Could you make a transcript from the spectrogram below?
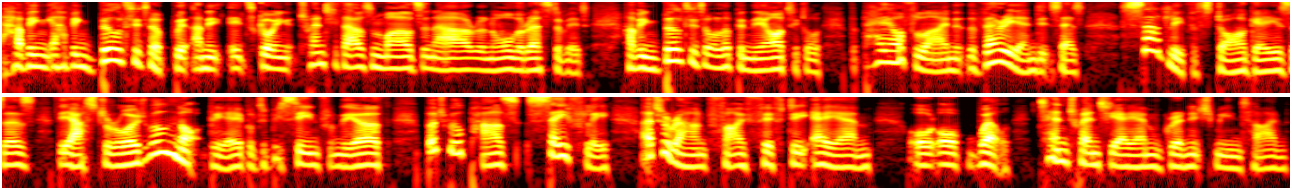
having having built it up with, and it, it's going at twenty thousand miles an hour and all the rest of it. Having built it all up in the article, the payoff line at the very end it says, "Sadly for stargazers, the asteroid will not be able to be seen from the Earth, but will pass safely at around five fifty a.m. or, or well, ten twenty a.m. Greenwich Mean Time."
